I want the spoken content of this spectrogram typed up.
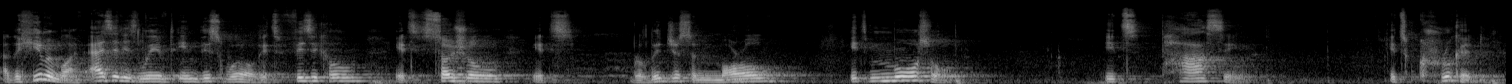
uh, the human life, as it is lived in this world. It's physical, it's social, it's religious and moral, it's mortal, it's passing, it's crooked,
